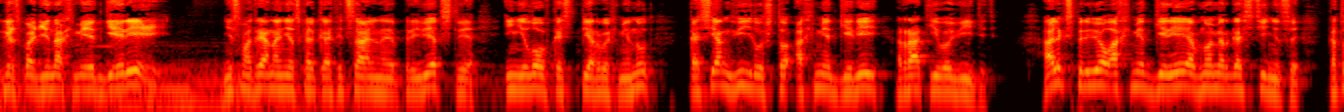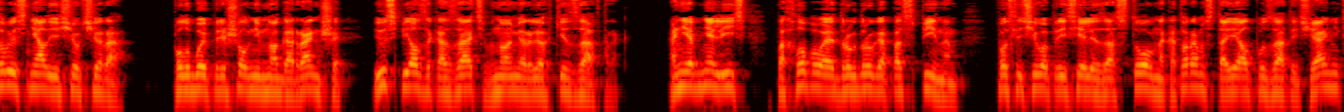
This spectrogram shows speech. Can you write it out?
Господин Ахмед Герей!» Несмотря на несколько официальное приветствие и неловкость первых минут, Касьян видел, что Ахмед Герей рад его видеть. Алекс привел Ахмед Гирея в номер гостиницы, которую снял еще вчера. Полубой пришел немного раньше и успел заказать в номер легкий завтрак. Они обнялись, похлопывая друг друга по спинам, после чего присели за стол, на котором стоял пузатый чайник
